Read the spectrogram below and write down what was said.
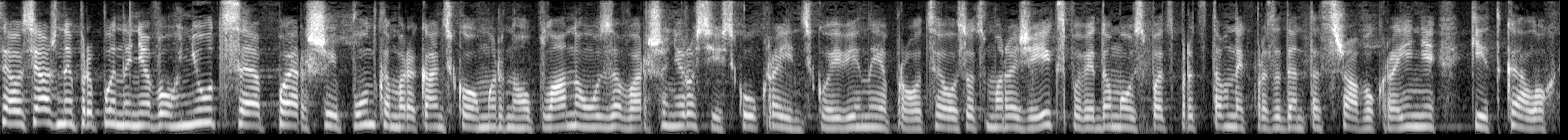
Всеосяжне припинення вогню це перший пункт американського мирного плану у завершенні російсько-української війни. Про це у соцмережі X повідомив спецпредставник президента США в Україні Кіт Келох.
